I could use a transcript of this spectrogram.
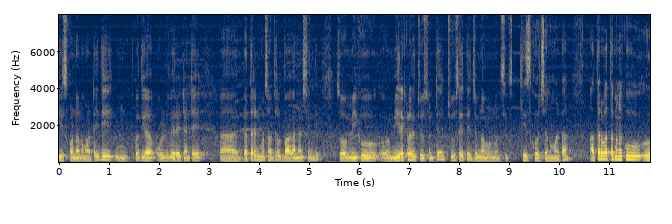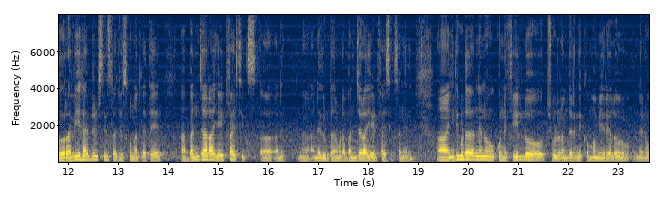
తీసుకోండి అనమాట ఇది కొద్దిగా ఓల్డ్ వెరైటీ అంటే గత రెండు మూడు సంవత్సరాలు బాగా నడిచింది. సో మీకు మీరు ఎక్కడైనా చూస్తుంటే చూసైతే అయితే జమునా వన్ వన్ సిక్స్ తీసుకోవచ్చు అనమాట ఆ తర్వాత మనకు రవి హైబ్రిడ్ సీడ్స్లో చూసుకున్నట్లయితే బంజారా ఎయిట్ ఫైవ్ సిక్స్ అనే అనేది ఉంటుంది అనమాట బంజారా ఎయిట్ ఫైవ్ సిక్స్ అనేది. ఇది కూడా నేను కొన్ని ఫీల్డ్లో చూడడం జరిగింది. ఖమ్మం ఏరియాలో నేను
